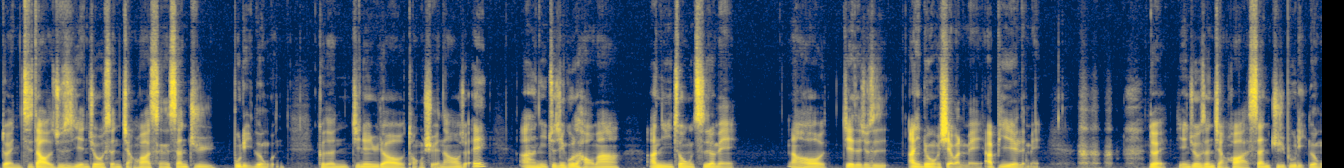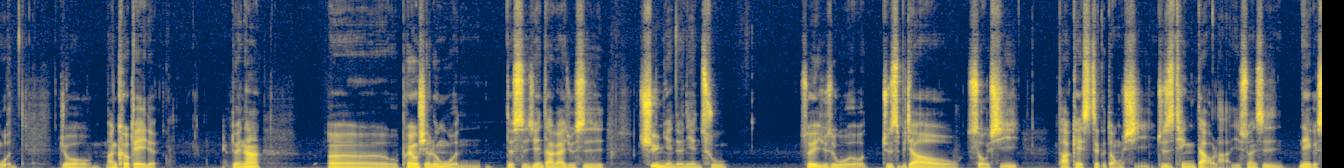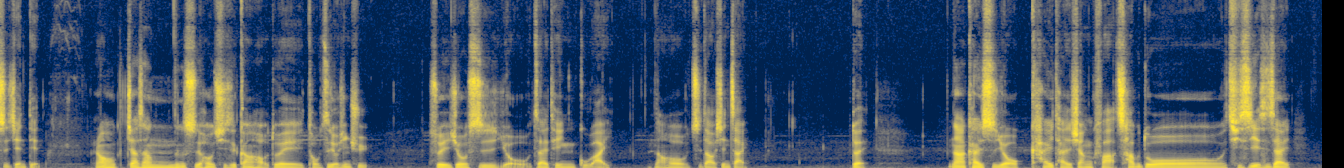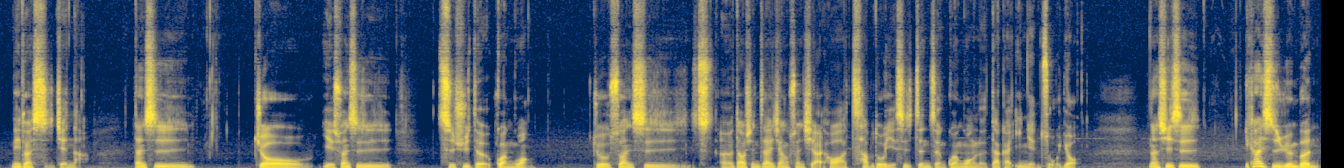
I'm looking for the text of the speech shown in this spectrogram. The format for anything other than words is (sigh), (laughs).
对，你知道的，就是研究生讲话成三句不离论文。可能今天遇到同学，然后说：“哎，啊，你最近过得好吗？啊，你中午吃了没？”然后接着就是，啊，你论文写完了没？啊，毕业了没？(laughs) 对，研究生讲话三句不离论文，就蛮可悲的。对，那呃，我朋友写论文的时间大概就是去年的年初，所以就是我就是比较熟悉 Podcast 这个东西，就是听到啦，也算是那个时间点。然后加上那个时候，其实刚好对投资有兴趣。所以就是有在听股癌，然后直到现在，对，那开始有开台的想法，差不多其实也是在那段时间呐，但是就也算是持续的观望，就算是呃到现在这样算起来的话，差不多也是整整观望了大概一年左右。那其实一开始原本。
